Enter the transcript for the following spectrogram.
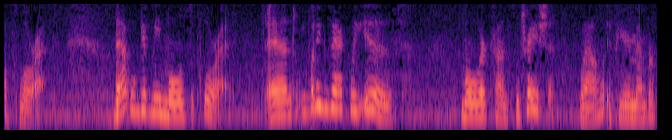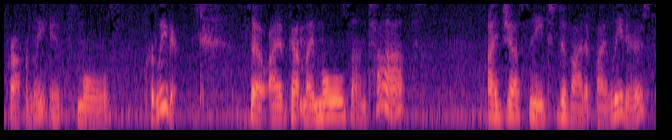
of fluoride. That will give me moles of fluoride. And what exactly is molar concentration? Well, if you remember properly, it's moles per liter. So I have got my moles on top. I just need to divide it by liters.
